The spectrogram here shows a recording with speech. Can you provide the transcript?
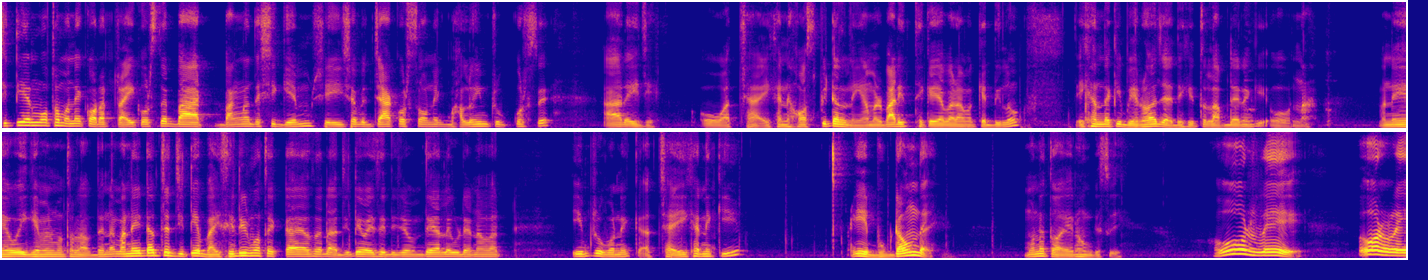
জিটিএর মতো মানে করার ট্রাই করছে বাট বাংলাদেশি গেম সেই হিসাবে যা করছে অনেক ভালো ইমপ্রুভ করছে। আর এই যে, ও আচ্ছা এখানে হসপিটাল নেই, আমার বাড়ির থেকে আবার আমাকে দিল। এখান থেকে বের হওয়া যায়, দেখি তো লাভ দেয় নাকি? ও না। মানে ওই গেমের মতো লাভ দেয় না। মানে এটা হচ্ছে জিটিএ বাইসিডির মতো একটা আছে না? জিটিএ বাইসিডি যেমন দেয়ালে উঠে না বাট ইমপ্রুভ অনেক। আচ্ছা এইখানে কি? এ বুক ডাউন দেয়? মনে তো এরকম কিছুই। ও রে ও রে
